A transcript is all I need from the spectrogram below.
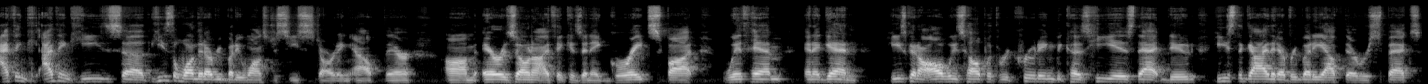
I think I think he's uh, he's the one that everybody wants to see starting out there. Um, Arizona, I think, is in a great spot with him. And again, he's going to always help with recruiting because he is that dude. He's the guy that everybody out there respects.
